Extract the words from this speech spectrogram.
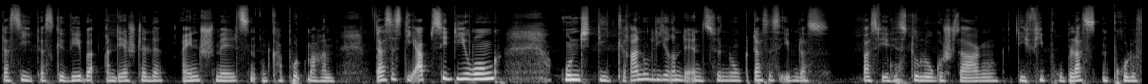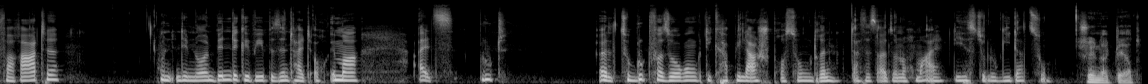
dass sie das Gewebe an der Stelle einschmelzen und kaputt machen. Das ist die Absidierung und die granulierende Entzündung, das ist eben das, was wir histologisch sagen, die Fibroblastenproliferate. Und in dem neuen Bindegewebe sind halt auch immer als Blut, äh, zur Blutversorgung die Kapillarsprossungen drin. Das ist also nochmal die Histologie dazu. Schön erklärt.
